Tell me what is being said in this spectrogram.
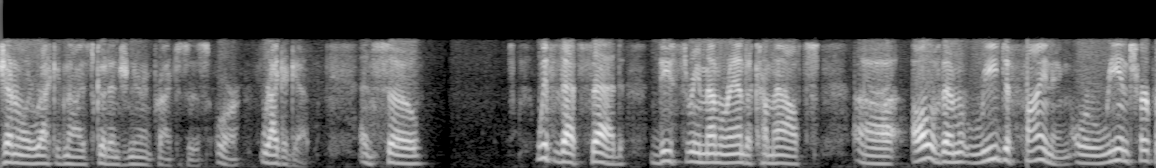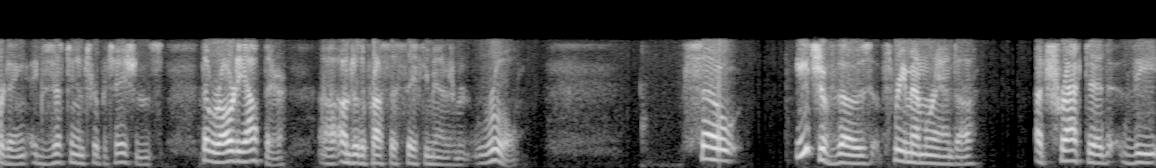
generally recognized good engineering practices, or RAGAGEP. And so, with that said, these three memoranda come out, uh, all of them redefining or reinterpreting existing interpretations that were already out there uh, under the process safety management rule. So each of those three memoranda attracted the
